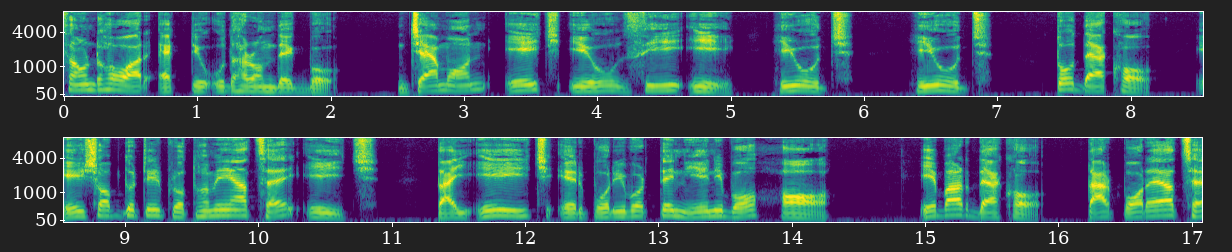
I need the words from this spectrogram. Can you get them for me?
সাউন্ড হওয়ার একটি উদাহরণ দেখব। যেমন H U G E huge huge তো দেখো, এই শব্দটির প্রথমেই আছে এইচ তাই এইচ এর পরিবর্তে নিয়ে নিব হ। এবার দেখো, তারপরে আছে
